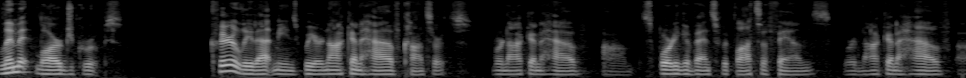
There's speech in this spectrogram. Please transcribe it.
limit large groups. Clearly, that means we are not going to have concerts. We're not going to have um, sporting events with lots of fans. We're not going to have uh,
